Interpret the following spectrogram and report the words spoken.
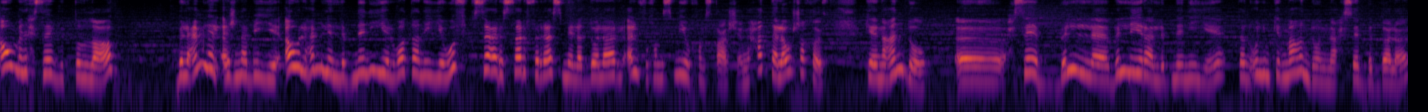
أو من حساب الطلاب بالعملة الأجنبية أو العملة اللبنانية الوطنية وفق سعر الصرف الرسمي للدولار 1515 يعني حتى لو شخص كان عنده آه، حساب بالليرة اللبنانية. تنقول يمكن ما عندهم حساب بالدولار.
